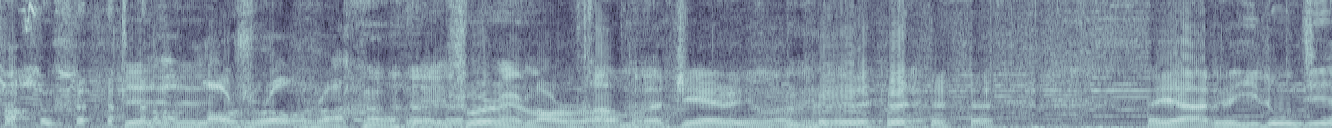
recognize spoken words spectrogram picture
脏的。对对对，老鼠肉是吧？对，说是那老鼠肉。汤姆和 Jerry 嘛。哎呀，这个一中街，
